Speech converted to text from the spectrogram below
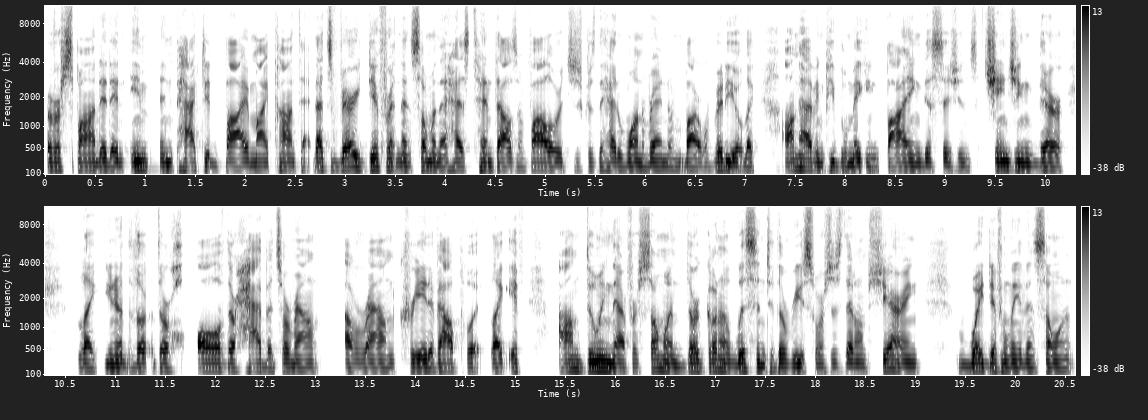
responded and impacted by my content. That's very different than someone that has 10,000 followers just because they had one random viral video. Like I'm having people making buying decisions, changing their like you know their, their all of their habits around around creative output. Like if I'm doing that for someone, they're going to listen to the resources that I'm sharing way differently than someone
